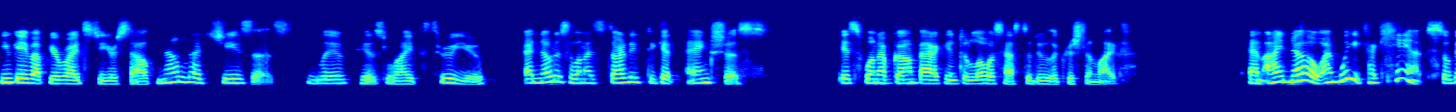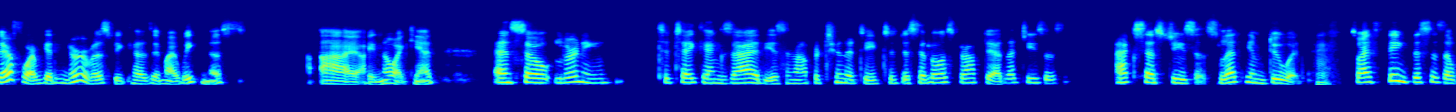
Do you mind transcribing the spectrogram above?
You gave up your rights to yourself. Now let Jesus live his life through you. And notice when I started to get anxious, it's when I've gone back into Lois has to do the Christian life. And I know I'm weak. I can't. So therefore, I'm getting nervous because in my weakness, I, I know I can't. And so learning to take anxiety as an opportunity to just say, Lois, drop dead. Let Jesus access Jesus. Let him do it. Hmm. So I think this is a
